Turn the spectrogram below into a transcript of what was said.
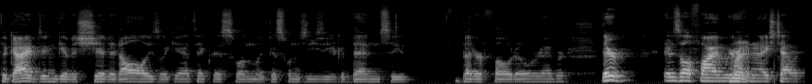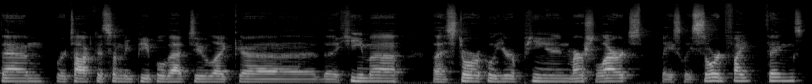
the guy didn't give a shit at all. He's like yeah take this one. Like this one's easier to bend so you better photo or whatever. They're it was all fine. We were Right. having a nice chat with them. We were talking to some people that do like uh the hema uh, historical european martial arts basically sword fight things.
